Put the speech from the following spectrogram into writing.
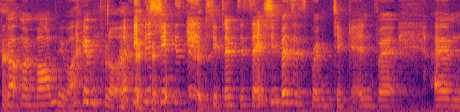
got my mom who I employ. She's she'd love to say she was a spring chicken, but um,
